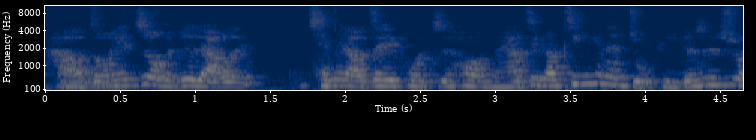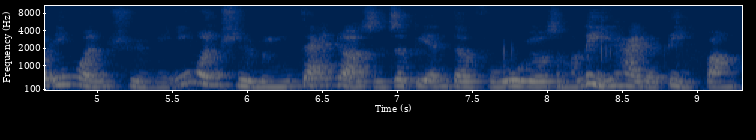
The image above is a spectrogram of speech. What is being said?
好，嗯总而言之，我们就聊了。前面聊这一波之后呢，要进入到今天的主题，就是说英文取名。英文取名在 Angel 老师这边的服务有什么厉害的地方？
